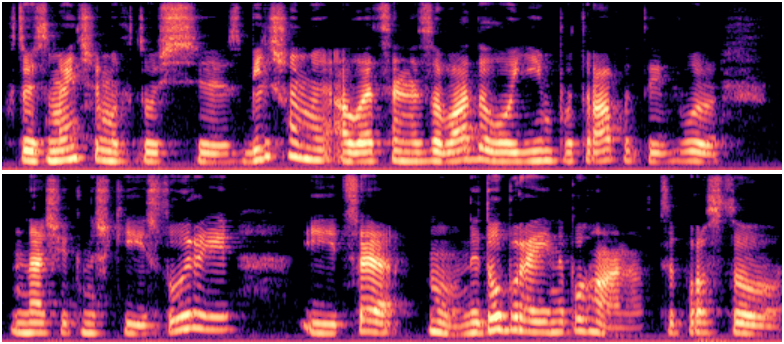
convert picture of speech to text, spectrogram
Хтось з меншими, хтось з більшими, але це не завадило їм потрапити в наші книжки історії. І це ну, не добре і не погано. Це просто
